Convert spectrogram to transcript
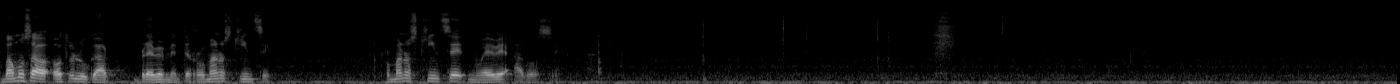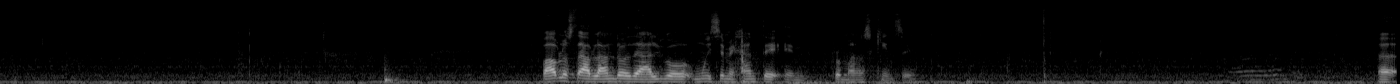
Vamos a otro lugar brevemente, Romanos 15. Romanos 15, 9 a 12. Pablo está hablando de algo muy semejante en Romanos 15. Ah,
